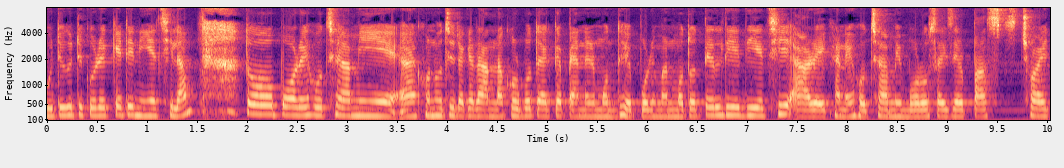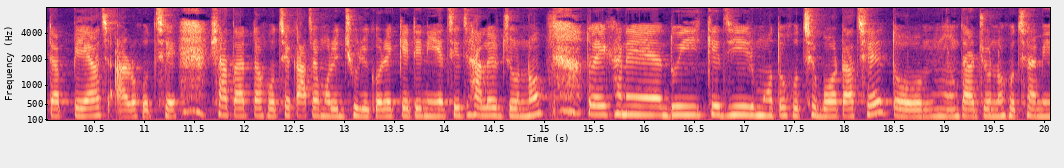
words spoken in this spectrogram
গুটি গুটি করে কেটে নিয়েছিলাম। তো পরে হচ্ছে আমি এখন হচ্ছে এটাকে রান্না করব। তো একটা প্যানের মধ্যে পরিমাণ মতো তেল দিয়ে দিয়েছি। আর এখানে হচ্ছে আমি বড় সাইজের পাঁচ ছয়টা পেঁয়াজ আর হচ্ছে সাত আটটা হচ্ছে কাঁচামরিচ ঝুরি করে কেটে নিয়েছি ঝালের জন্য। তো এখানে দুই কেজির মতো হচ্ছে বট আছে। তো তার জন্য হচ্ছে আমি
